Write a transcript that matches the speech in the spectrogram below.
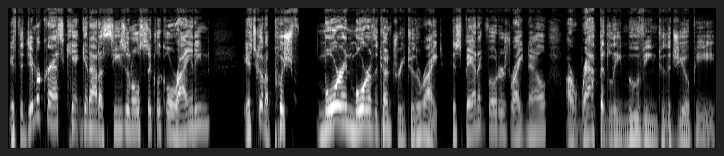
If the Democrats can't get out of seasonal cyclical rioting, it's going to push more and more of the country to the right. Hispanic voters right now are rapidly moving to the GOP.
